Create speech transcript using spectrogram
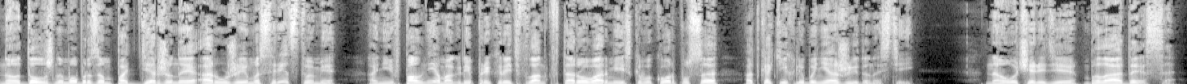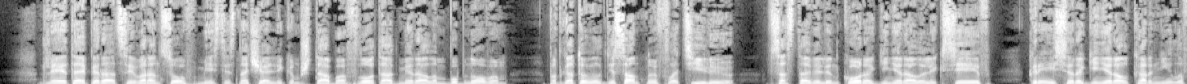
но должным образом поддержанные оружием и средствами, они вполне могли прикрыть фланг второго армейского корпуса от каких-либо неожиданностей. На очереди была Одесса. Для этой операции Воронцов вместе с начальником штаба флота адмиралом Бубновым подготовил десантную флотилию в составе линкора генерал Алексеев, крейсера генерал Корнилов,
